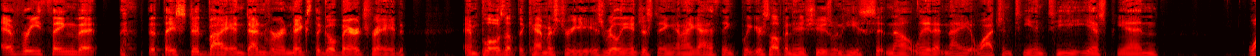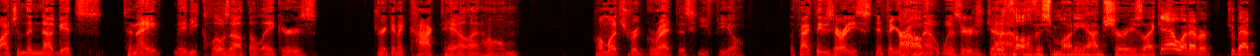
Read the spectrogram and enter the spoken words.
everything that that they stood by in Denver and makes the Gobert trade and blows up the chemistry is really interesting. And I got to think, put yourself in his shoes when he's sitting out late at night watching TNT, ESPN, watching the Nuggets tonight, maybe close out the Lakers, drinking a cocktail at home. How much regret does he feel? The fact that he's already sniffing around Um, that Wizards job. With all this money, I'm sure he's like, yeah, whatever. Too bad.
